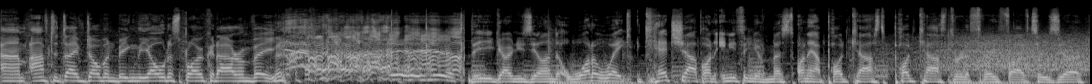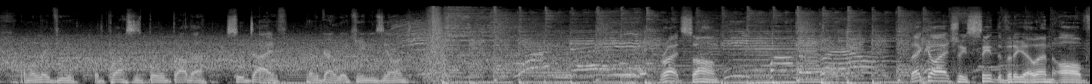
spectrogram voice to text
um, after Dave Dobbyn being the oldest bloke at R&V. There you go, New Zealand. What a week. Catch up on anything you've missed on our podcast, podcast through to 3520, and we'll leave you with Bryce's bald brother, Sir Dave. Have a great weekend, New Zealand. Great song. That guy actually sent the video in of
